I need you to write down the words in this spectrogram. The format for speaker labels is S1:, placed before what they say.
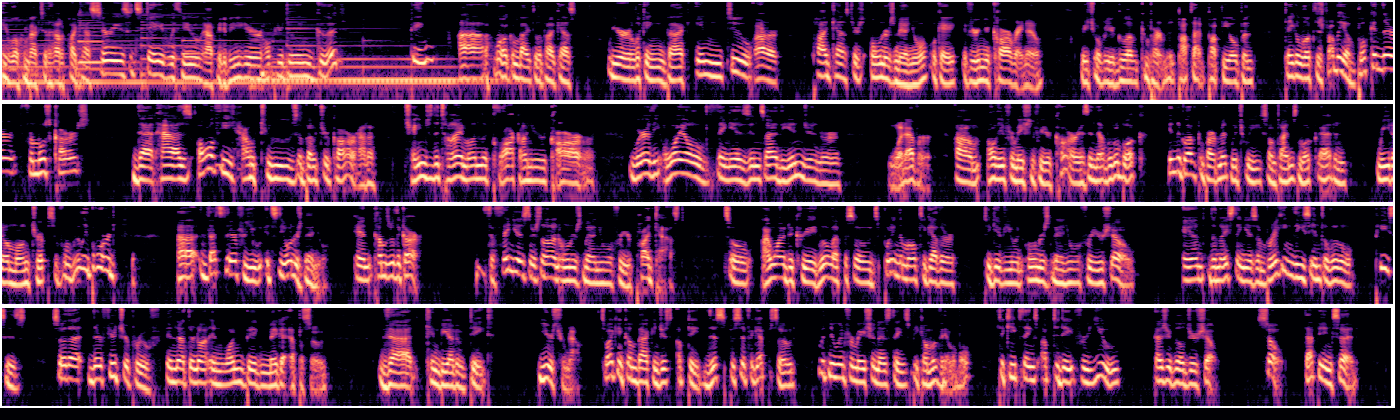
S1: Hey, welcome back to the How to Podcast series. It's Dave with you. Happy to be here. Hope you're doing good. Ding. Uh, welcome back to the podcast. We are looking back into our podcaster's owner's manual. Okay, if you're in your car right now, reach over to your glove compartment, pop that puppy open, take a look. There's probably a book in there for most cars that has all the how to's about your car, how to change the time on the clock on your car, where the oil thing is inside the engine or whatever. Um, all the information for your car is in that little book in the glove compartment, which we sometimes look at and read on long trips if we're really bored. Uh, that's there for you. It's the owner's manual and it comes with the car. The thing is, there's not an owner's manual for your podcast. So I wanted to create little episodes, putting them all together to give you an owner's manual for your show. And the nice thing is, I'm breaking these into little pieces so that they're future proof in that they're not in one big mega episode that can be out of date years from now. So I can come back and just update this specific episode with new information as things become available to keep things up to date for you as you build your show. So, that being said,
